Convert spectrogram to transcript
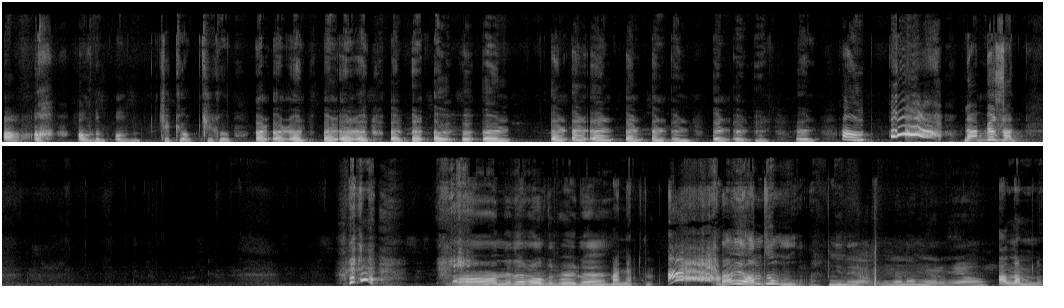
Ah, ah, aldım aldım çekiyorum çekiyorum öl öl öl öl öl öl öl öl öl öl öl öl öl öl öl öl öl öl öl öl. Ah! ne yapıyorsun? Aa neler oldu böyle? Ben yaptım. Ben yandım. Yine yandım inanamıyorum ya. Al lan bunu.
